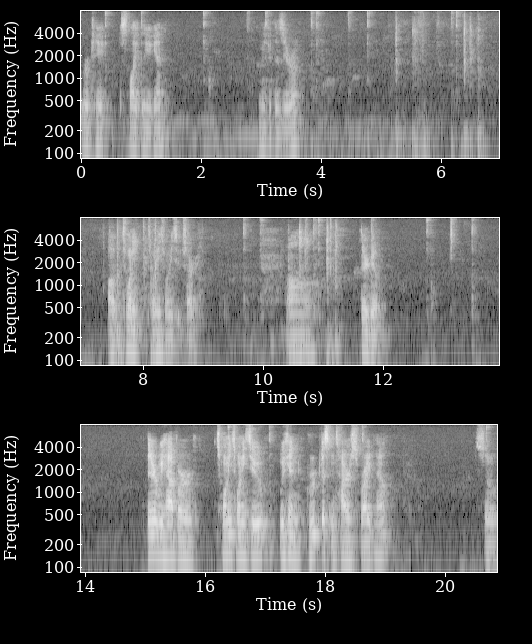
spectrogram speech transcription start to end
rotate slightly again, make it the zero. Oh, 20, 2022, sorry. Uh, there you go. There we have our 2022. We can group this entire sprite now. So,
